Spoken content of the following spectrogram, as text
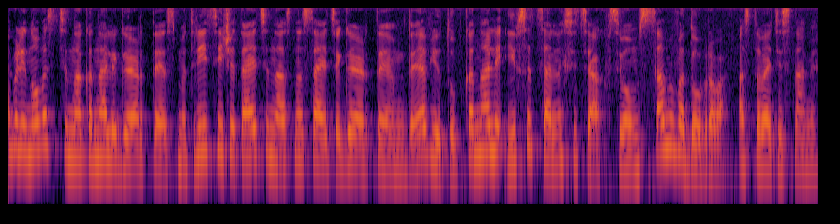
Это были новости на канале ГРТ. Смотрите и читайте нас на сайте ГРТ МД, в YouTube-канале и в социальных сетях. Всего вам самого доброго. Оставайтесь с нами.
